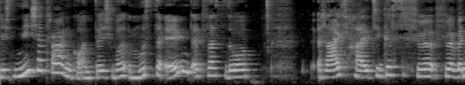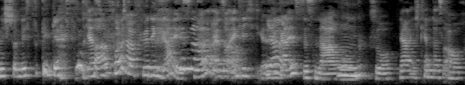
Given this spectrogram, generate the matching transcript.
die ich nicht ertragen konnte. Ich musste irgendetwas so reichhaltiges für, für wenn ich schon nichts gegessen Ja, so habe. Futter für den Geist, Genau, ne? Also genau. eigentlich äh, Ja. Mhm. Geistesnahrung. So, ja, ich kenne das auch.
